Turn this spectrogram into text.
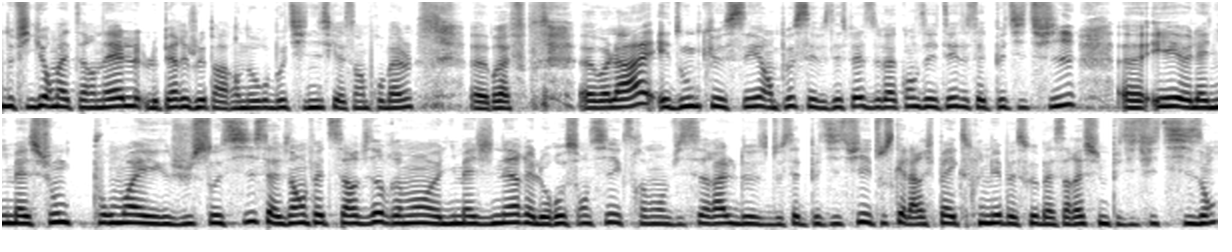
de figure maternelle. Le père est joué par Arnaud Robotini, ce qui est assez improbable. Euh, bref, Euh, voilà. Et donc, euh, c'est un peu ces espèces de vacances d'été de cette petite fille. Et l'animation, pour moi, est juste aussi, ça vient en fait servir vraiment l'imaginaire et le ressenti extrêmement viscéral de, cette petite fille et tout ce qu'elle n'arrive pas à exprimer parce que bah, ça reste une petite fille de 6 ans.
